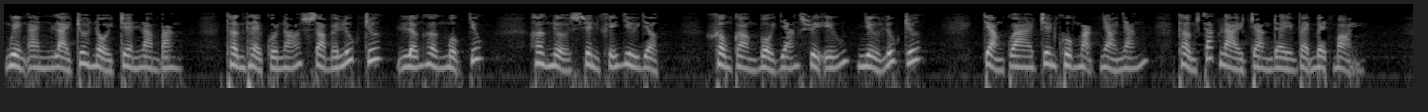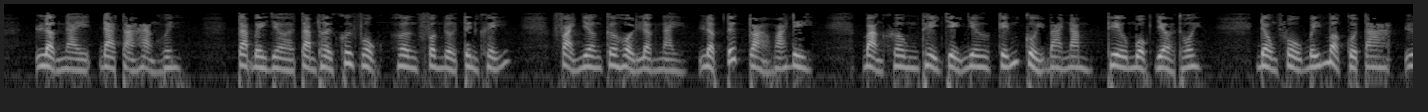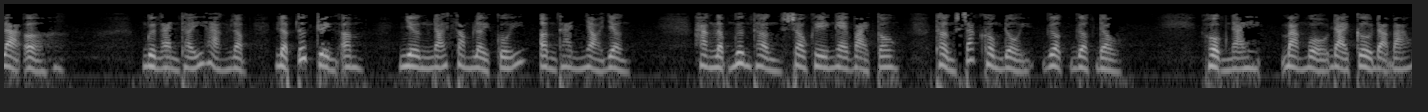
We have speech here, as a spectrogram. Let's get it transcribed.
Nguyên Anh lại trôi nổi trên lam băng. Thân thể của nó so với lúc trước lớn hơn một chút, hơn nữa sinh khí dư dật, không còn bộ dáng suy yếu như lúc trước. Chẳng qua trên khuôn mặt nhỏ nhắn, thần sắc lại tràn đầy vẻ mệt mỏi. Lần này đa tạ hàng huynh. Ta bây giờ tạm thời khôi phục hơn phân nửa tinh khí, phải nhân cơ hội lần này lập tức tỏa hóa đi, bằng không thì chỉ như kiếm củi ba năm thiêu một giờ thôi. Đồng phụ bí mật của ta là ở... Nguyên Anh thấy Hàng Lập lập tức truyền âm, nhưng nói xong lời cuối, âm thanh nhỏ dần. Hàng Lập ngưng thần sau khi nghe vài câu, thần sắc không đổi, gật gật đầu. Hôm nay, mạng mộ đại cử đã báo,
